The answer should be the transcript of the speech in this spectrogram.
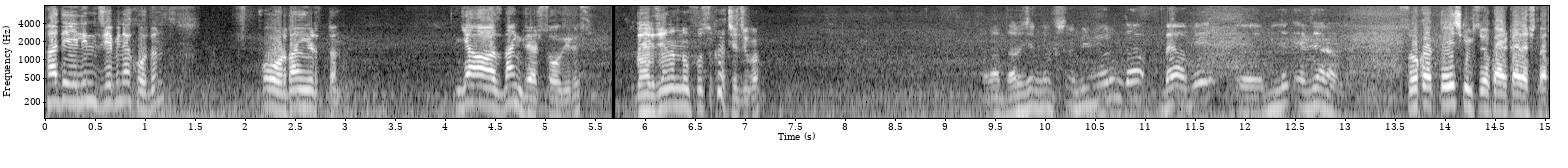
Hadi elini cebine kodun. Oradan yırttın. Ya ağızdan girerse o virüs. Bercan'ın nüfusu kaç acaba? Valla Darıcı'nın nüfusunu bilmiyorum da bayağı bir e, millet evde herhalde. Sokakta hiç kimse yok arkadaşlar.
